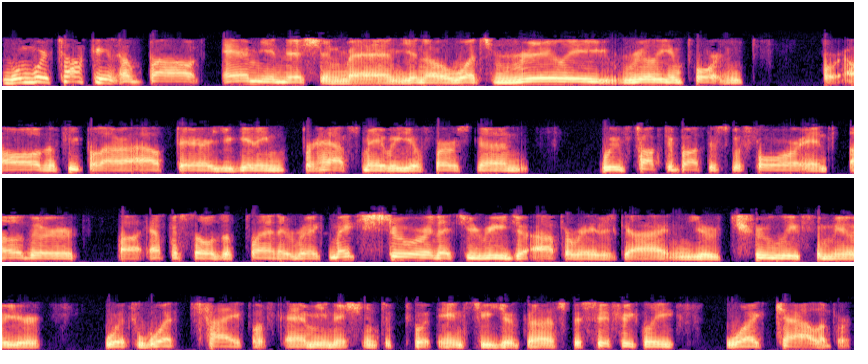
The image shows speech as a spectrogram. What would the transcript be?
when we're talking about ammunition, man, you know, what's really, really important for all the people that are out there, you're getting perhaps maybe your first gun. We've talked about this before in other uh, episodes of Planet Rick. Make sure that you read your operator's guide and you're truly familiar with what type of ammunition to put into your gun, specifically what caliber.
